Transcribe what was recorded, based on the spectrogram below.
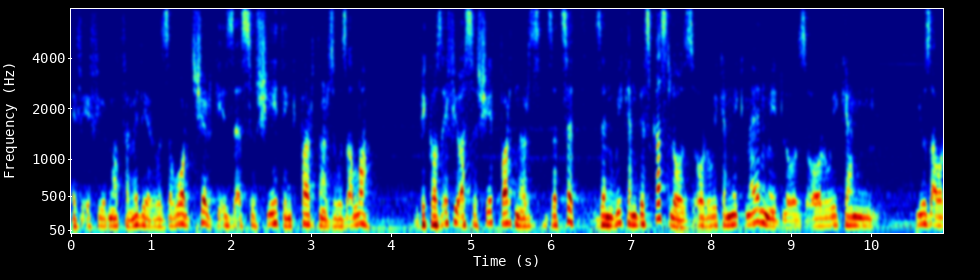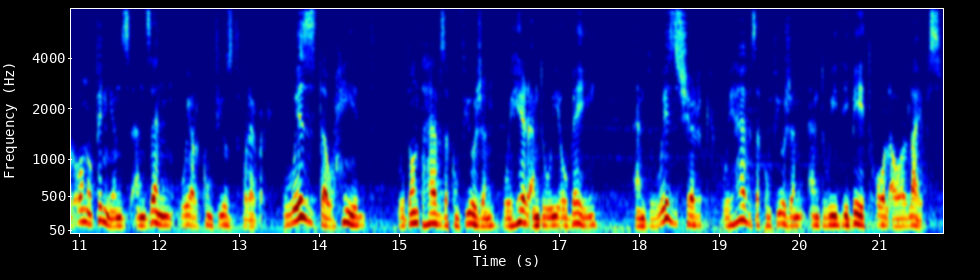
If, if you're not familiar with the word Shirk, is associating partners with Allah. Because if you associate partners, that's it. Then we can discuss laws, or we can make man made laws, or we can use our own opinions, and then we are confused forever. With Tawheed, we don't have the confusion, we hear and we obey, and with Shirk, we have the confusion and we debate all our lives.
